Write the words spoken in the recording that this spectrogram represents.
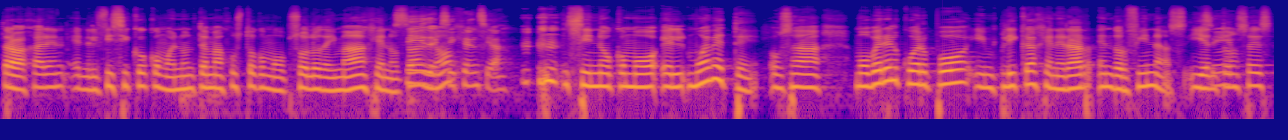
trabajar en, en, el físico como en un tema justo como solo de imagen o tal, de exigencia. Sino como el muévete, o sea, mover el cuerpo implica generar endorfinas y entonces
